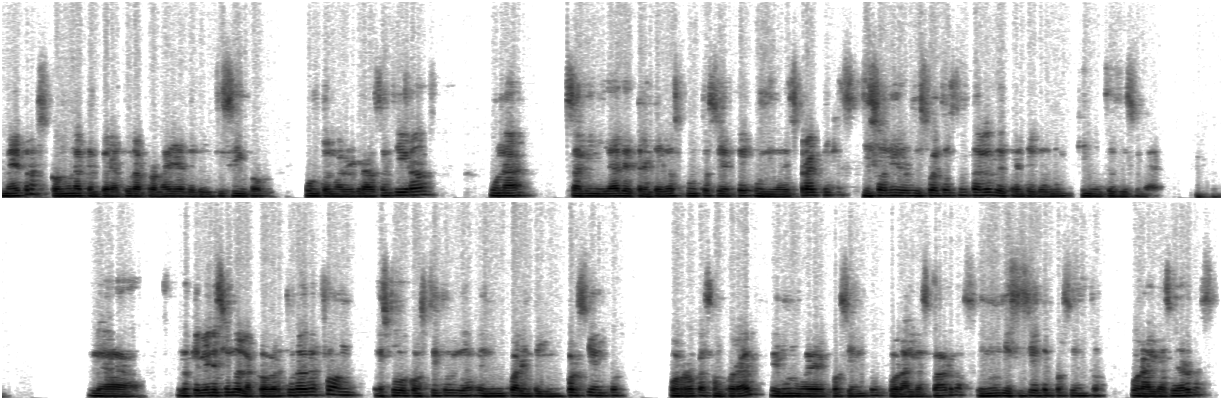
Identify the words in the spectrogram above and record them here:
metros, con una temperatura promedio de 25.9 grados centígrados, una salinidad de 32.7 unidades prácticas y sólidos disueltos totales de 32.519. La lo que viene siendo la cobertura de fondo estuvo constituida en un 41% por rocas con coral, en un 9% por algas pardas, en un 17% por algas verdes,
